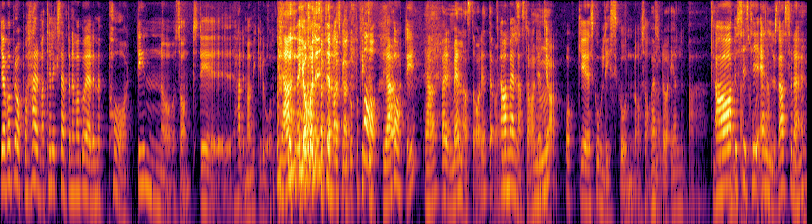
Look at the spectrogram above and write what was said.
Jag var bra på att härma, till exempel när man började med partyn och sånt. Det hade man mycket då. Ja. när jag var liten, man skulle gå på pa- ja. party. Ja, vad är det? Mellanstadiet då? Ja, mellanstadiet Mm. ja. Och eh, skoldiskon och sånt. Vad är man då? 11? 10, Ja, 11, precis. 12, 10-11 sådär. Mm.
